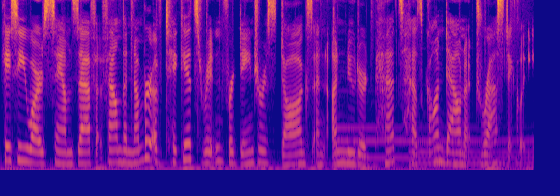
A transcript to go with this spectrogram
KCUR's Sam Zeff found the number of tickets written for dangerous dogs and unneutered pets has gone down drastically.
